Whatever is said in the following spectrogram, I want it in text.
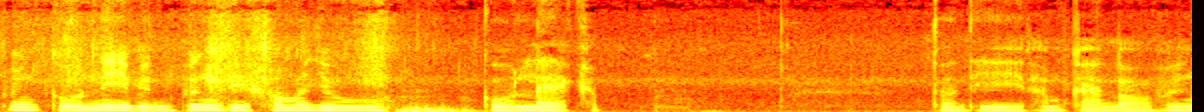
พึ่งโกนนี่เป็นพึ่งที่เข้ามาอยู่โกนแรกครับ ตอนที่ทำการรอพึ่ง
